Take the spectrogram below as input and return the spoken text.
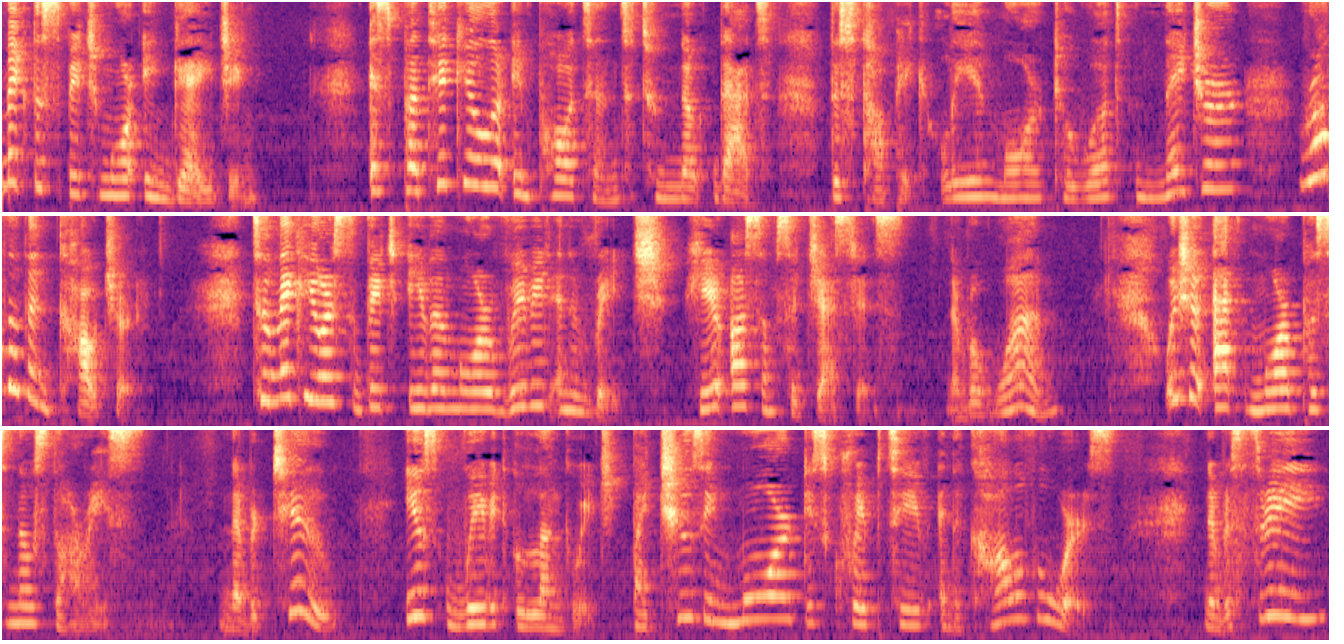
make the speech more engaging. It's particularly important to note that this topic leans more toward nature rather than culture. To make your speech even more vivid and rich, here are some suggestions. Number one, we should add more personal stories. Number two, use vivid language by choosing more descriptive and colorful words. Number three,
